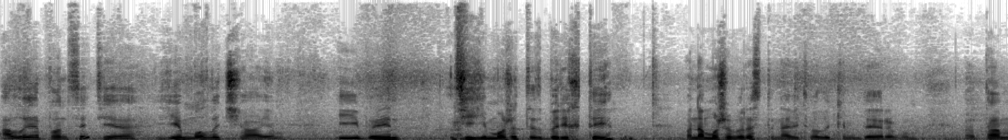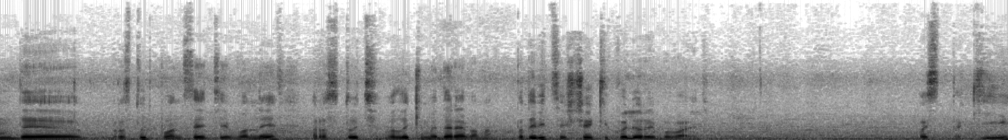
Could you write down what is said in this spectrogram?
Але пуансетія є молочаєм, і ви її можете зберегти. Вона може вирости навіть великим деревом. Там, де ростуть пуансеті, вони ростуть великими деревами. Подивіться, ще які кольори бувають. Ось такі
